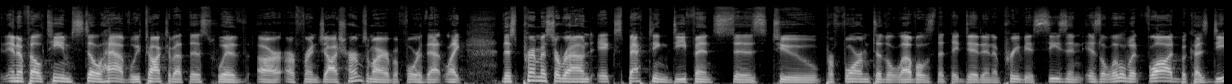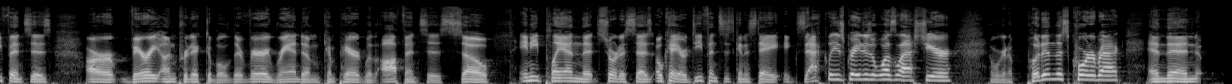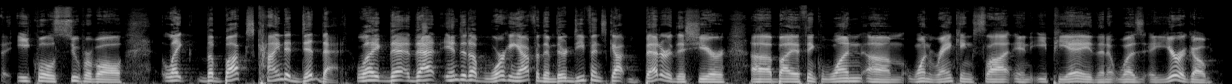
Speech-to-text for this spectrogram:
NFL teams still have. We've talked about this with our, our friend Josh Hermsmeyer before that, like this premise around expecting defenses to perform to the levels that they did in a previous season is a little bit flawed because defenses are very unpredictable. They're very random compared with offenses. So any plan that sort of says, okay, our defense is going to stay exactly as great as it was last year, and we're going to put in this quarterback, and then equals Super Bowl. Like the Bucs kind of did that. Like that that ended up working out for them. Their defense got better this year uh, by I think one um, one ranking slot in EPA than it was a year ago.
